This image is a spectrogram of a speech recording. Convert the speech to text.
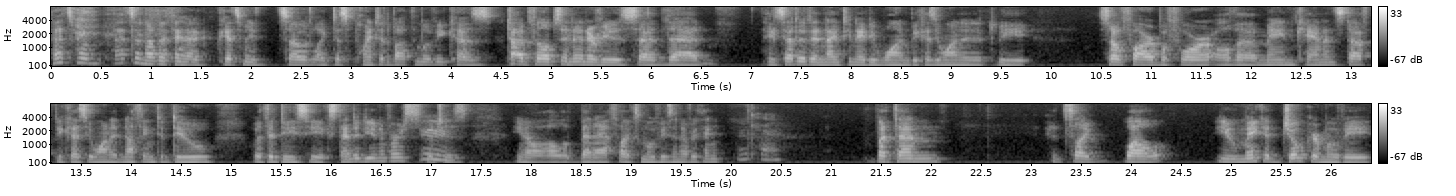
That's what. That's another thing that gets me so like disappointed about the movie because Todd Phillips in interviews said that he said it in 1981 because he wanted it to be so far before all the main canon stuff because he wanted nothing to do with the DC extended universe, which Mm. is you know all of Ben Affleck's movies and everything. Okay. But then it's like well you make a joker movie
